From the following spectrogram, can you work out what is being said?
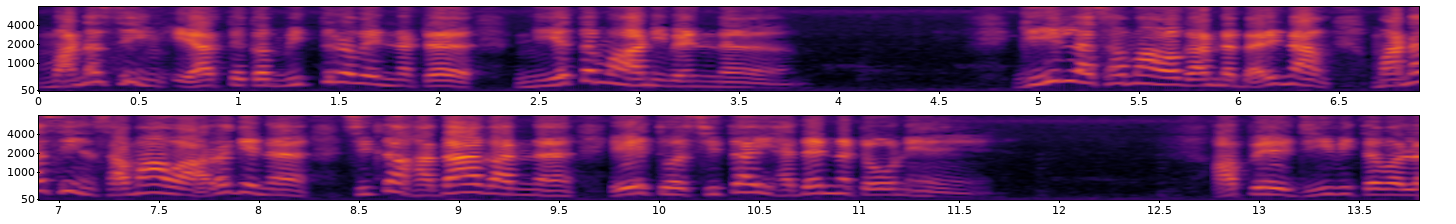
මනසින් එයත් එක්ක මිත්‍ර වෙන්නට නියතමානි වෙන්න. ගිහිල්ලා සමාව ගන්න බැරි නම් මනසින් සමාව අරගෙන සිත හදාගන්න හේතුව සිතයි හැදෙන්නට ඕනේ. අපේ ජීවිතවල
